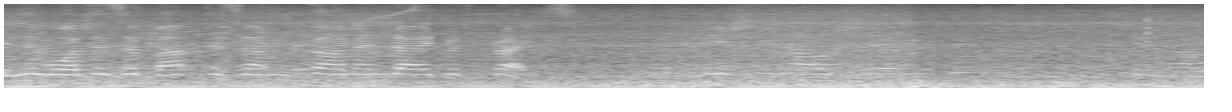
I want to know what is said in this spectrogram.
In the waters of baptism, Carmen died with Christ. May she now share with him in our.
